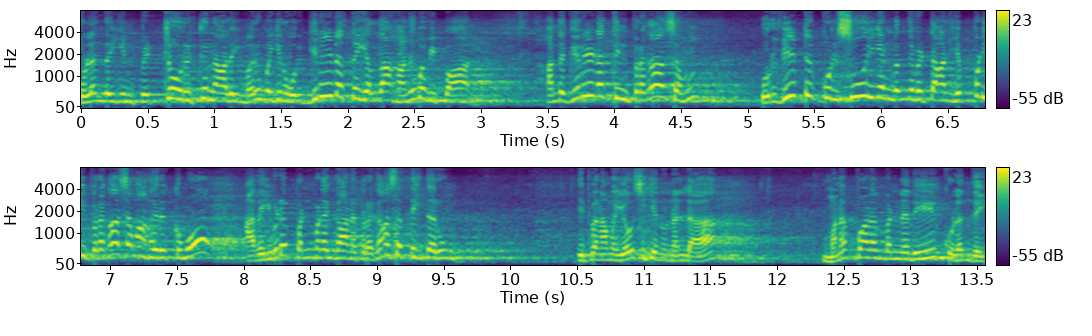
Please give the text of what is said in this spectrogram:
குழந்தையின் பெற்றோருக்கு நாளை மறுமையில் ஒரு கிரீடத்தை எல்லாம் அனுபவிப்பான். அந்த கிரீடத்தின் பிரகாசம் ஒரு வீட்டுக்குள் சூரியன் வந்துவிட்டால் எப்படி பிரகாசமாக இருக்குமோ அதை விட பன்மடங்கான பிரகாசத்தை தரும். இப்ப நம்ம யோசிக்கணும் நல்லா. மனப்பாடம் பண்ணது குழந்தை.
